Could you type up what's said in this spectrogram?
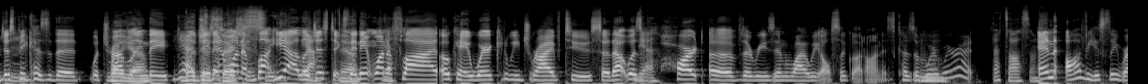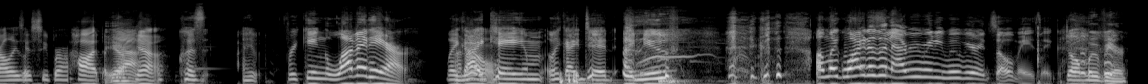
just mm-hmm. because of the with Well, traveling, yeah. they Yeah, they didn't want to fly. Yeah, Yeah. logistics. Yeah. They didn't want to Yeah. fly. Okay, where could we drive to? So that was Yeah. part of the reason why we also got on is because of where mm-hmm. we're at, That's awesome. and obviously Raleigh's like super hot. Yeah. yeah. because I freaking love it here. Like I, know. came, like I did. I knew. I'm like, why doesn't everybody move here? It's so amazing. Don't move here.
